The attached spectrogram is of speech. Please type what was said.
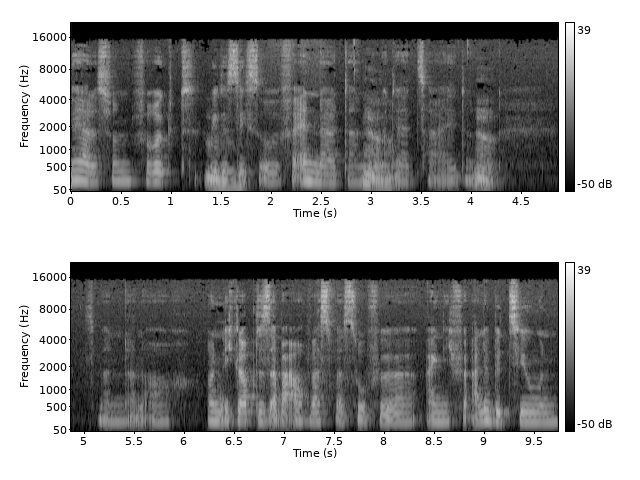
Ja, das ist schon verrückt, wie das sich so verändert dann Ja. mit der Zeit und Ja. dass man dann auch und ich glaube, das ist aber auch was, was so für eigentlich für alle Beziehungen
